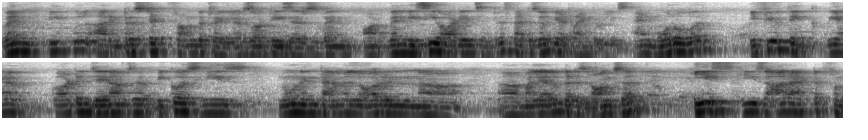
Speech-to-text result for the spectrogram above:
When people are interested from the trailers or teasers, when or when we see audience interest, that is when we are trying to release. And moreover, if you think we have gotten Jairam sir because he is known in Tamil or in uh, uh, Malayalam, that is wrong, sir. He is he is our actor from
